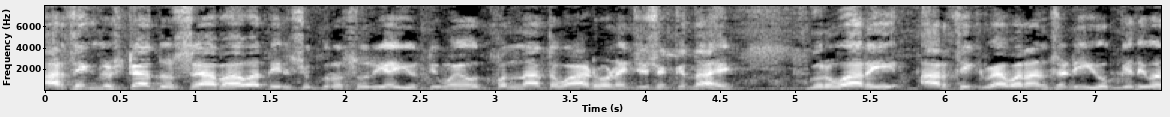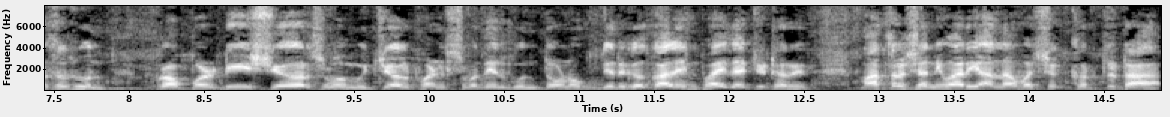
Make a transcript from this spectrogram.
आर्थिकदृष्ट्या दुसऱ्या भावातील शुक्र सूर्य युतीमुळे उत्पन्नात वाढ होण्याची शक्यता आहे. गुरुवारी आर्थिक व्यवहारांसाठी योग्य दिवस असून प्रॉपर्टी शेअर्स व म्युच्युअल फंड्समधील गुंतवणूक दीर्घकालीन फायद्याची ठरेल. मात्र शनिवारी अनावश्यक खर्च टाळा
